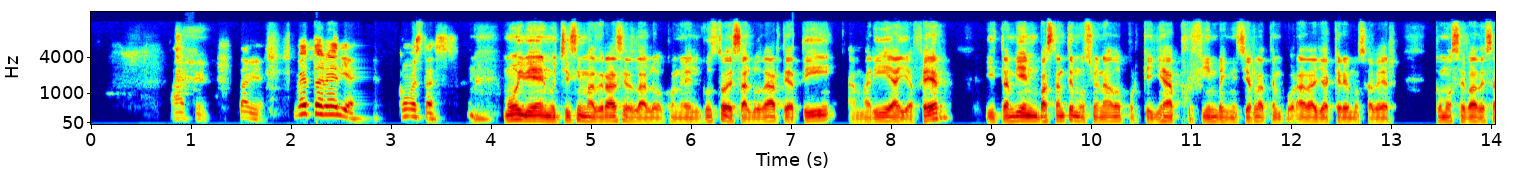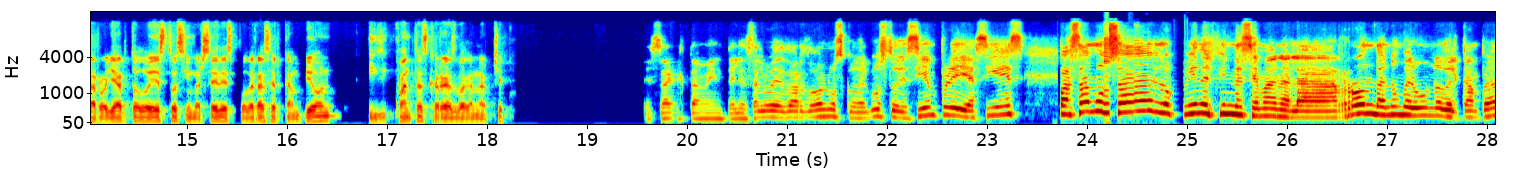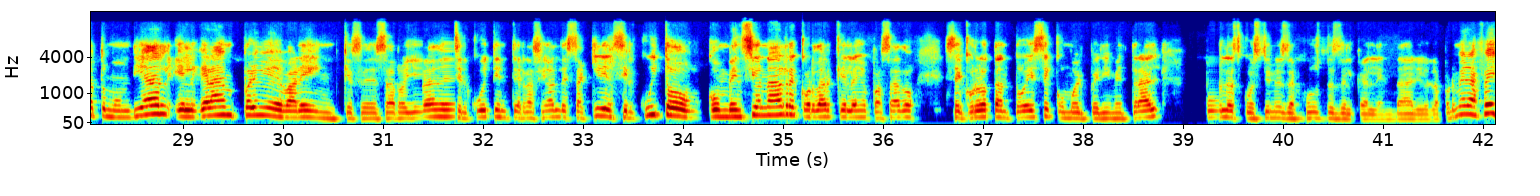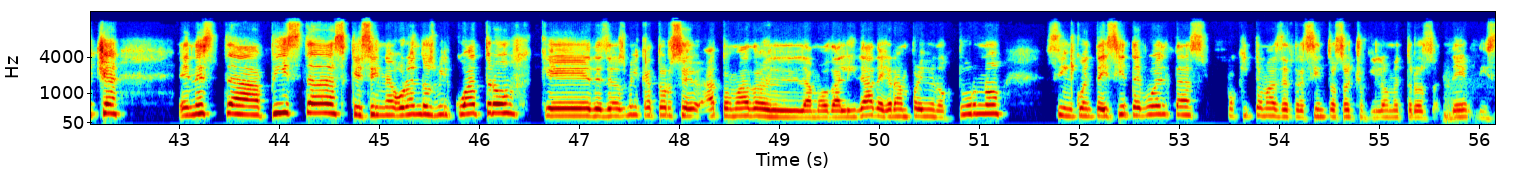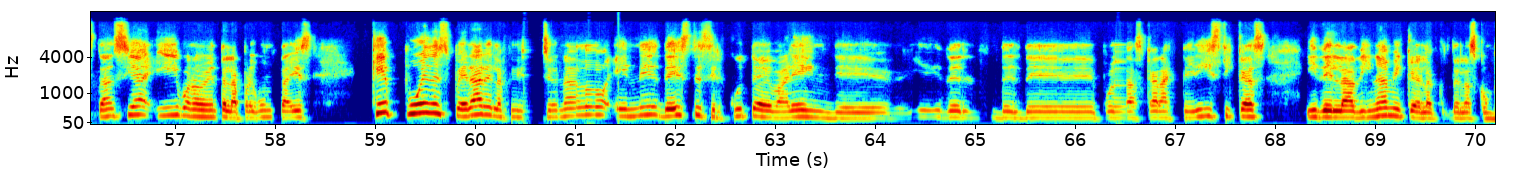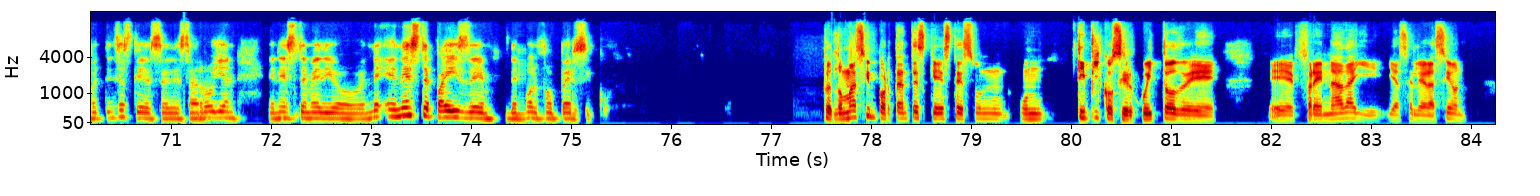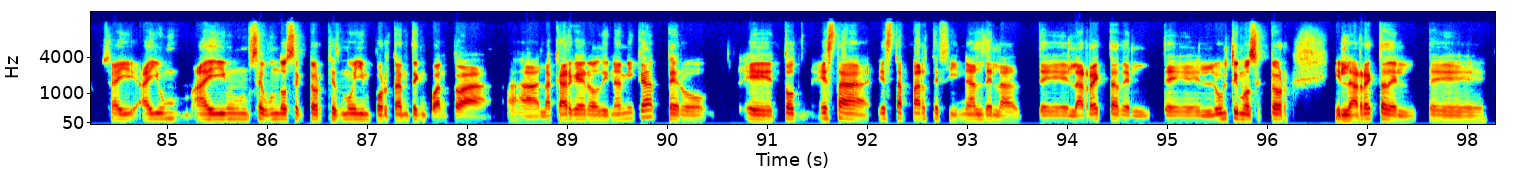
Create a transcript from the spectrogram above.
Ah, ok, está bien. Beto Heredia, ¿Cómo estás? Muy bien, muchísimas gracias, Lalo. Con el gusto de saludarte a ti, a María y a Fer. Y también bastante emocionado porque ya por fin va a iniciar la temporada. Ya queremos saber cómo se va a desarrollar todo esto, si Mercedes podrá ser campeón y cuántas carreras va a ganar Checo. Exactamente, les saludo Eduardo Olmos con el gusto de siempre y así es. Pasamos a lo que viene el fin de semana, la ronda número uno del Campeonato Mundial, el Gran Premio de Bahrein, que se desarrollará en el circuito internacional de Sakir, el circuito convencional. Recordar que el año pasado se corrió tanto ese como el perimetral por las cuestiones de ajustes del calendario. La primera fecha en esta pista que se inauguró en 2004, que desde 2014 ha tomado la modalidad de Gran Premio Nocturno, 57 vueltas, poquito más de 308 kilómetros de distancia. Y bueno, obviamente la pregunta es, ¿qué puede esperar el aficionado en, e, de este circuito de Bahrein, de, de, pues, las características y de la dinámica de, las competencias que se desarrollan en este medio, en, este país de, del Golfo Pérsico? Pues lo más importante es que este es un, típico circuito de eh, frenada y, aceleración. O sea, hay, un, hay un segundo sector que es muy importante en cuanto a, la carga aerodinámica, pero eh, esta, esta parte final de la, de la recta del, último sector y la recta del, de,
